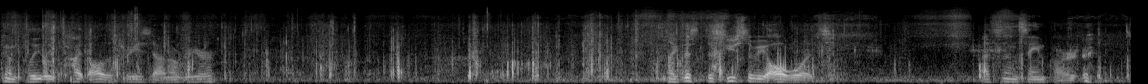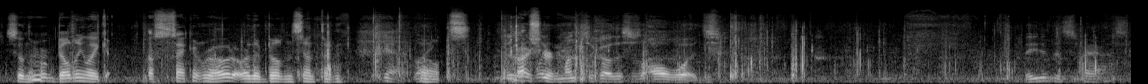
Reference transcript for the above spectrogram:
completely cut all the trees down over here. Like this, this used to be all woods. That's the insane part. So they're building like a second road, or they're building something Yeah, like else. this not is sure. like months ago. This is all woods. They did this fast.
